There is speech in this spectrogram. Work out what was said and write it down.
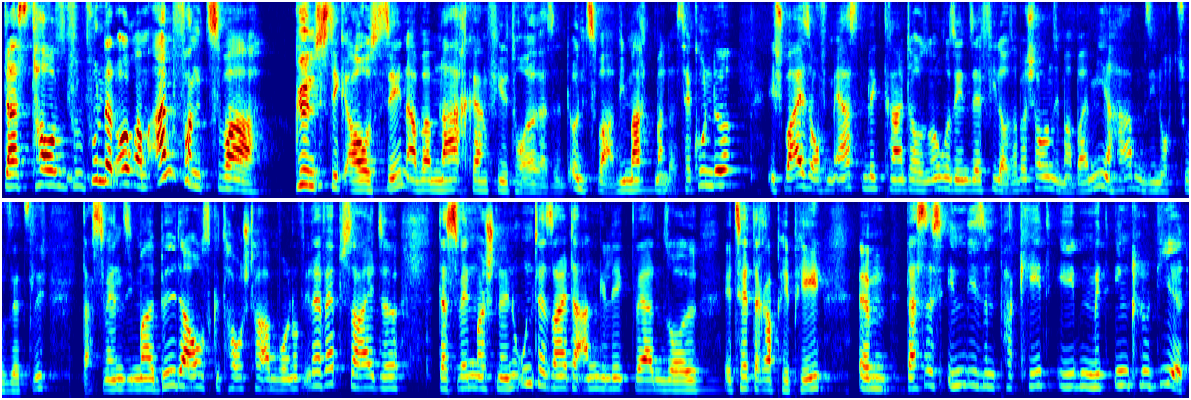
dass 1500 Euro am Anfang zwar günstig aussehen, aber im Nachgang viel teurer sind. Und zwar, wie macht man das? Herr Kunde, ich weiß, auf den ersten Blick 3000 Euro sehen sehr viel aus, aber schauen Sie mal, bei mir haben Sie noch zusätzlich dass wenn Sie mal Bilder ausgetauscht haben wollen auf Ihrer Webseite, dass wenn mal schnell eine Unterseite angelegt werden soll, etc. pp. Ähm, das ist in diesem Paket eben mit inkludiert.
